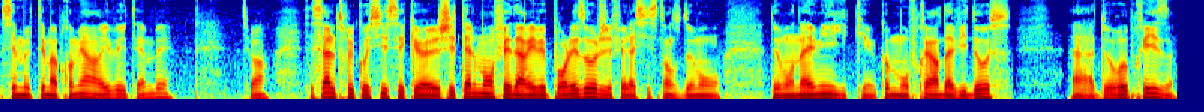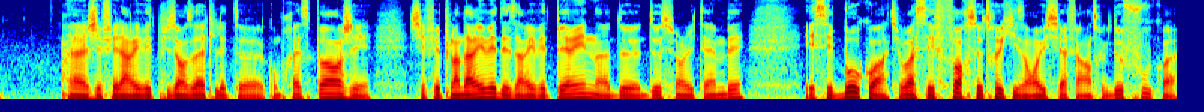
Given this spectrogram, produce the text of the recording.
c'était ma première arrivée UTMB. Tu vois? C'est ça le truc aussi, c'est que j'ai tellement fait d'arriver pour les autres, j'ai fait l'assistance de mon, de mon ami, qui est comme mon frère Davidos, à deux reprises. Euh, j'ai fait l'arrivée de plusieurs athlètes euh, Compress Sport. J'ai, fait plein d'arrivées, des arrivées de Perrine, deux, deux sur l'UTMB. Et c'est beau, quoi. Tu vois, c'est fort ce truc. Ils ont réussi à faire un truc de fou, quoi.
